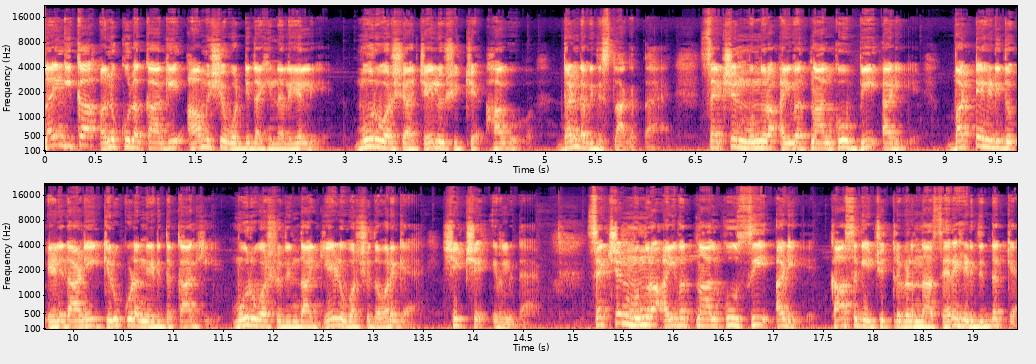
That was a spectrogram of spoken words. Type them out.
ಲೈಂಗಿಕ ಅನುಕೂಲಕ್ಕಾಗಿ ಆಮಿಷ ಒಡ್ಡಿದ ಹಿನ್ನೆಲೆಯಲ್ಲಿ ಮೂರು ವರ್ಷ ಜೈಲು ಶಿಕ್ಷೆ ಹಾಗೂ ದಂಡ ವಿಧಿಸಲಾಗುತ್ತೆ. ಸೆಕ್ಷನ್ ಮುನ್ನೂರ ಐವತ್ನಾಲ್ಕು ಬಿ ಅಡಿ ಬಟ್ಟೆ ಹಿಡಿದು ಎಳೆದಾಡಿ ಕಿರುಕುಳ ನೀಡಿದ್ದಕ್ಕಾಗಿ ಮೂರು ವರ್ಷದಿಂದ ಏಳು ವರ್ಷದವರೆಗೆ ಶಿಕ್ಷೆ ಇರಲಿದೆ. ಸೆಕ್ಷನ್ ಮುನ್ನೂರ ಐವತ್ನಾಲ್ಕು ಸಿ ಅಡಿ ಖಾಸಗಿ ಚಿತ್ರಗಳನ್ನ ಸೆರೆ ಹಿಡಿದಿದ್ದಕ್ಕೆ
